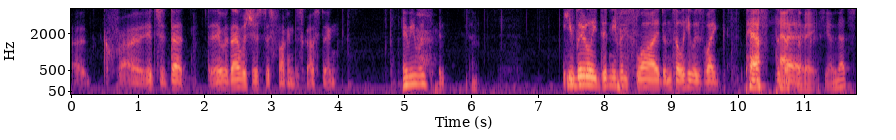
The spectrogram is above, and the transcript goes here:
Uh, it's just that it, that was just as fucking disgusting. I mean, it was. It, he literally didn't even slide until he was like past, the past bag. the base. Yeah, I mean, that's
